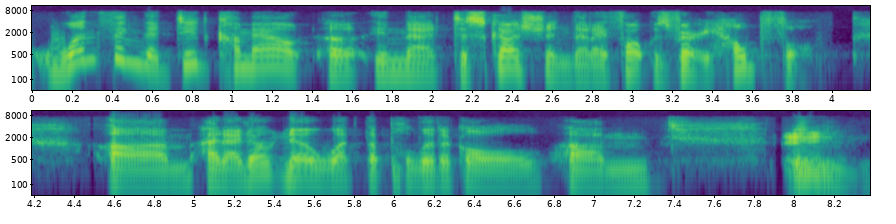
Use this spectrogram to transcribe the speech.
one thing that did come out uh, in that discussion that I thought was very helpful, um, and I don't know what the political um,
